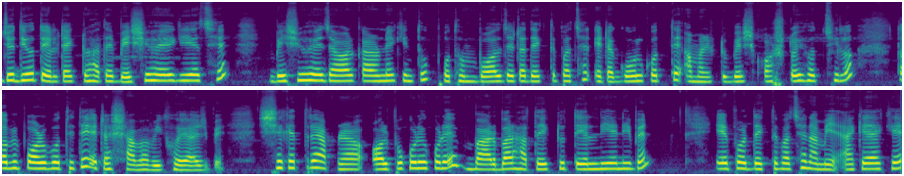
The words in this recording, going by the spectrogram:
যদিও তেলটা একটু হাতে বেশি হয়ে গিয়েছে, বেশি হয়ে যাওয়ার কারণে কিন্তু প্রথম বল যেটা দেখতে পাচ্ছেন এটা গোল করতে আমার একটু বেশ কষ্টই হচ্ছিল। তবে পরবর্তীতে এটা স্বাভাবিক হয়ে আসবে। সেক্ষেত্রে আপনারা অল্প করে করে বারবার হাতে একটু তেল নিয়ে নেবেন। এরপর দেখতে পাচ্ছেন আমি একে একে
